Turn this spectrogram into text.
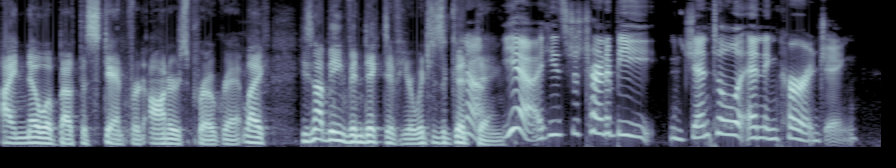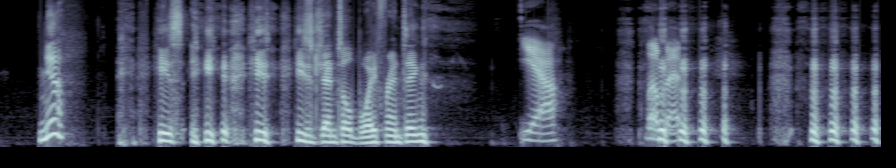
I know about the Stanford Honors Program. Like, he's not being vindictive here, which is a good No, thing. Yeah, he's just trying to be gentle and encouraging. Yeah. He's he, he he's gentle boyfriending. Yeah. A little bit.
